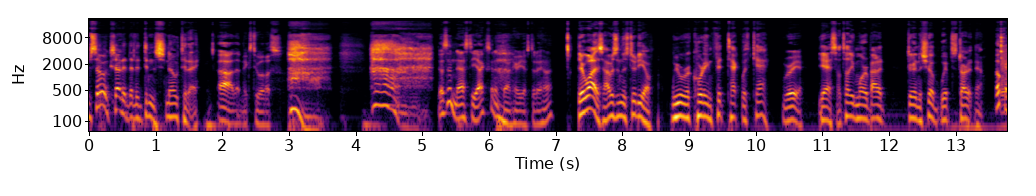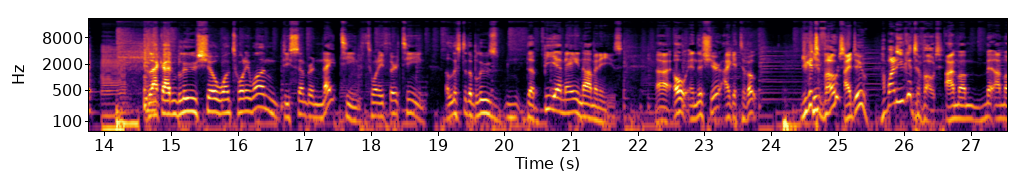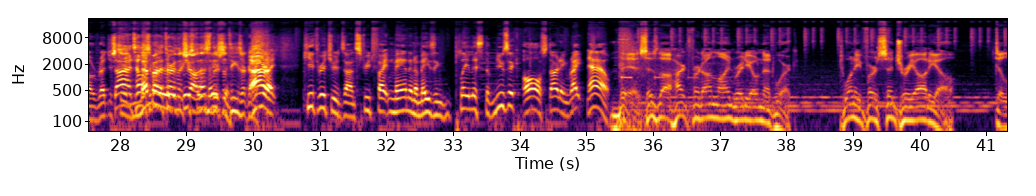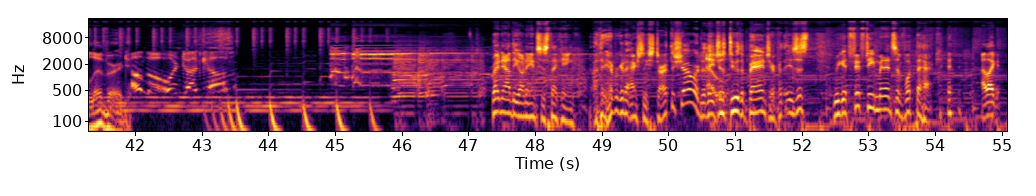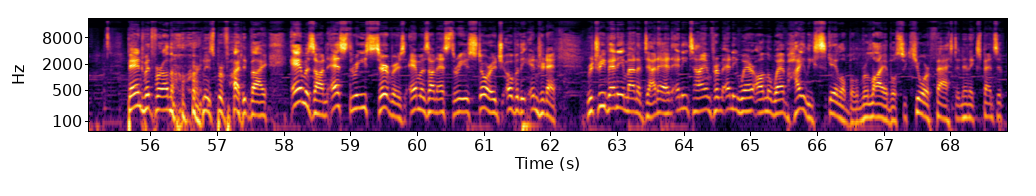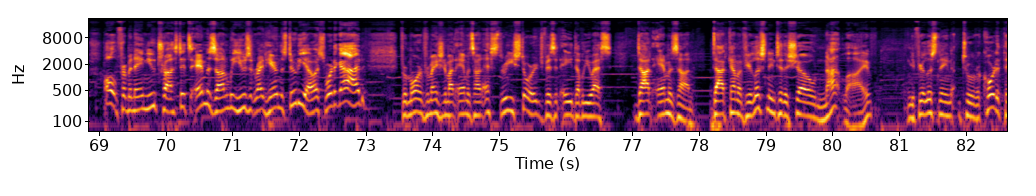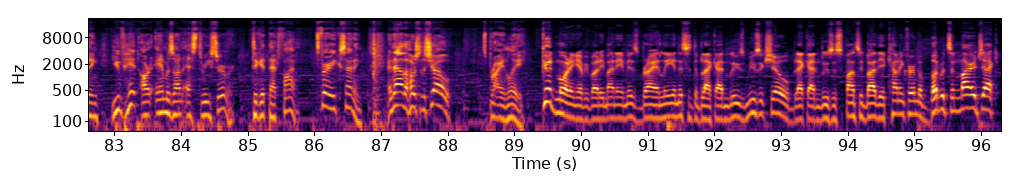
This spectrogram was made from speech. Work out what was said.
I'm so excited that it didn't snow today. Ah, that makes two of us. There's a nasty accident down here yesterday, huh? There was. I was in the studio. We were recording Fit Tech with Kay. Were you? Yes, I'll tell you more about it during the show, but we have to start it now. Okay. Black Eyed and Blues Show 121, December 19th, 2013. A list of the blues, the BMA nominees. Uh, oh, and this year I get to vote. You get to vote? I do. Why do you get to vote? I'm a me- I'm a registered. Ah, tell us member about it during the Blues show. This is Foundation. the teaser guy. All right. Keith Richards on Street Fighting Man, an amazing playlist of music, all starting right now. This is the Hartford Online Radio Network. 21st Century Audio. Delivered. On thehorn.com. Right now, the audience is thinking, are they ever going to actually start the show, or do they just do the banter? For Is this? We get 15 minutes of what the heck? I like it. Bandwidth for On the Horn is provided by Amazon S3 servers. Amazon S3 is storage over the internet. Retrieve any amount of data at any time from anywhere on the web. Highly scalable, reliable, secure, fast, and inexpensive. All from a name you trust. It's Amazon. We use it right here in the studio. I swear to God. For more information about Amazon S3 storage, visit aws.amazon.com. If you're listening to the show not live, if you're listening to a recorded thing, you've hit our Amazon S3 server to get that file. It's very exciting. And now the host of the show, it's Brian Lee. Good morning, everybody. My name is Brian Lee, and this is the Black Eyed and Blues Music Show. Black Eyed and Blues is sponsored by the accounting firm of Budwitz and Meyerjack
